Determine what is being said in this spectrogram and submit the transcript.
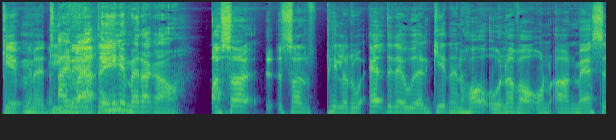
gennem din Ej, hvor er jeg hverdag. enig med dig, Grav. Og så, så piller du alt det der ud af det, giver den en hård undervogn og en masse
